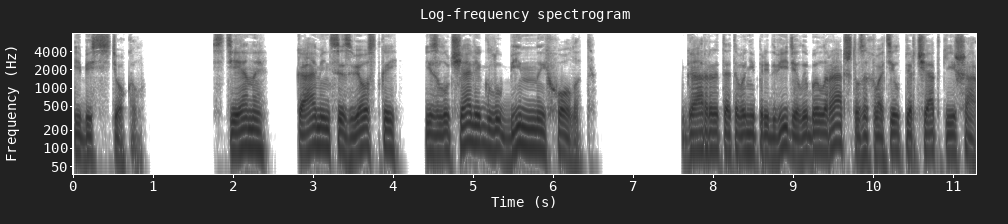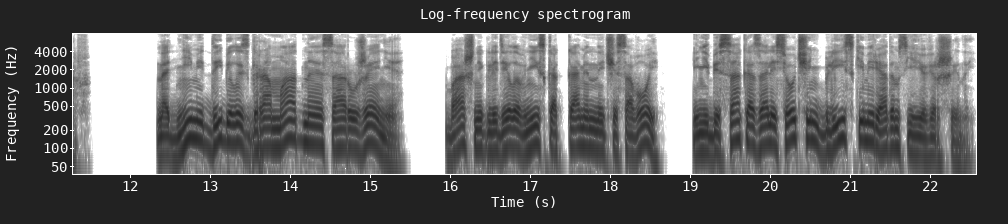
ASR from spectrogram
и без стекол. Стены, камень с звездкой излучали глубинный холод. Гаррет этого не предвидел и был рад, что захватил перчатки и шарф. Над ними дыбилось громадное сооружение. Башня глядела вниз, как каменный часовой, и небеса казались очень близкими рядом с ее вершиной.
